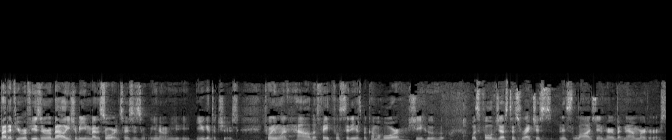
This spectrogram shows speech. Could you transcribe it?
but if you refuse and rebel, you shall be eaten by the sword. So he says, you know, you, you get to choose. 21, how the faithful city has become a whore, she who was full of justice, righteousness lodged in her, but now murderers.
